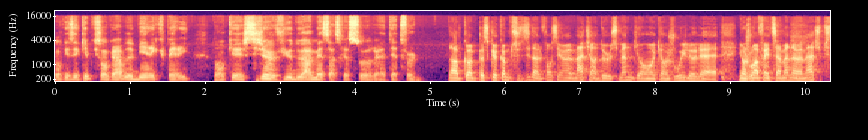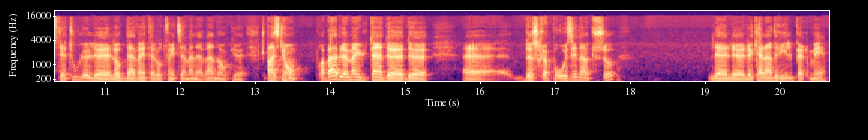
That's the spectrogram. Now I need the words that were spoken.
Donc, les équipes qui sont capables de bien récupérer. Donc, euh, si j'ai un vieux 2 à mettre, ça serait sur euh, Tedford. Non, parce que comme tu dis, dans le fond, c'est un match en deux semaines qu'ils ont, joué. Là, ils ont joué en fin de semaine un match, puis c'était tout. L'autre d'avant était l'autre fin de semaine avant. Donc, je pense qu'ils ont probablement eu le temps de euh, de se reposer dans tout ça. Le, calendrier le permet.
